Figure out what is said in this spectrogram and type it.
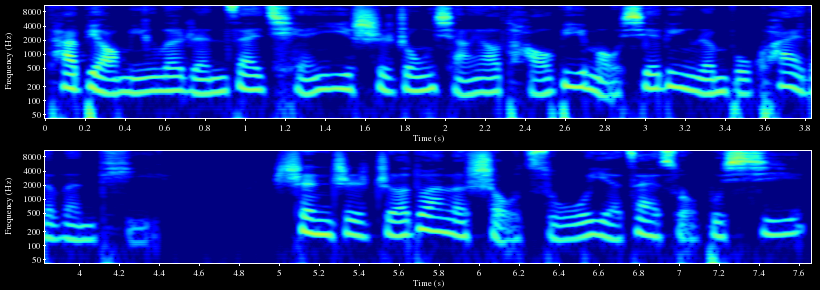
它表明了人在潜意识中想要逃避某些令人不快的问题，甚至折断了手足也在所不惜。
